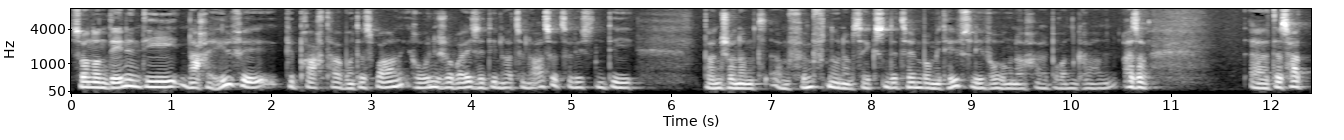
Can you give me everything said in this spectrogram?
sondern denen, die nachher Hilfe gebracht haben. Und das waren ironischerweise die Nationalsozialisten, die dann schon am, am 5. und am 6. Dezember mit Hilfslieferungen nach Heilbronn kamen. Also äh, das hat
